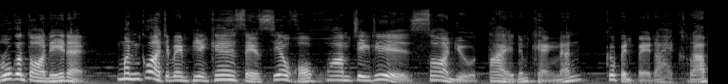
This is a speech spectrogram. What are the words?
รู้กันตอนนี้เนี่ยมันก็อาจจะเป็นเพียงแค่เศษเสี้ยวของความจริงที่ซ่อนอยู่ใต้น้ำแข็งนั้นก็เป็นไปได้ครับ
